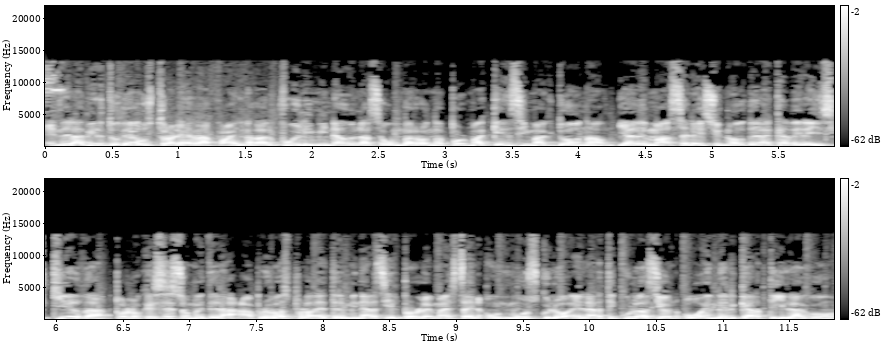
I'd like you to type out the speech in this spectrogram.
En el abierto de Australia, Rafael Nadal fue eliminado en la segunda ronda por Mackenzie McDonald y además se lesionó de la cadera izquierda, por lo que se someterá a pruebas para determinar si el problema está en un músculo, en la articulación o en el cartílago.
